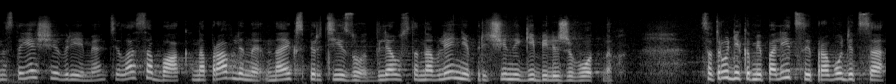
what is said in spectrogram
В настоящее время тела собак направлены на экспертизу для установления причины гибели животных. Сотрудниками полиции проводится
